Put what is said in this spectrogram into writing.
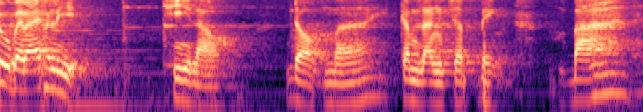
ดูใบไม้ผลิที่เรา ดอกไม้กำลังจะเบ่งบาน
